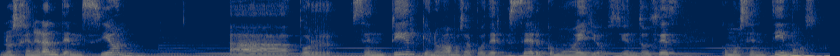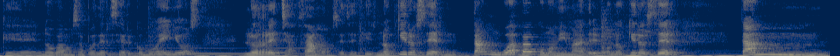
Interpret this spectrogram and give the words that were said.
nos generan tensión por sentir que no vamos a poder ser como ellos. Y entonces, como sentimos que no vamos a poder ser como ellos, lo rechazamos. Es decir, no quiero ser tan guapa como mi madre o no quiero ser tan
